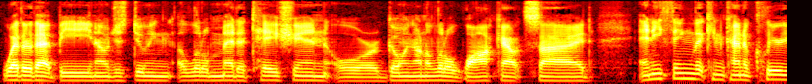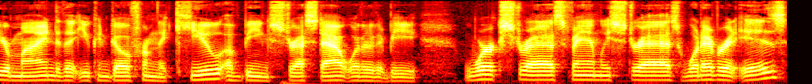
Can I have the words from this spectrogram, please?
whether that be, you know, just doing a little meditation or going on a little walk outside, anything that can kind of clear your mind that you can go from the cue of being stressed out, whether it be work stress, family stress, whatever it is,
